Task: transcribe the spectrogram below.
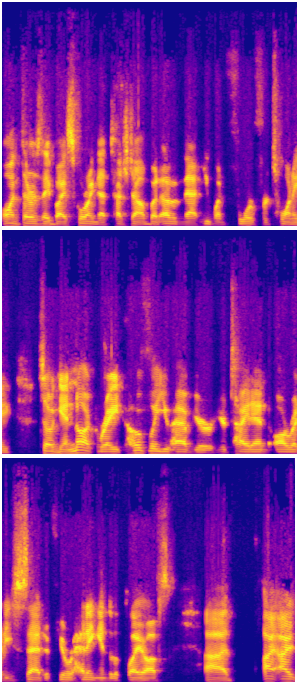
on Thursday by scoring that touchdown. But other than that, he went four for twenty. So again, not great. Hopefully, you have your your tight end already set if you're heading into the playoffs. Uh, I, I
